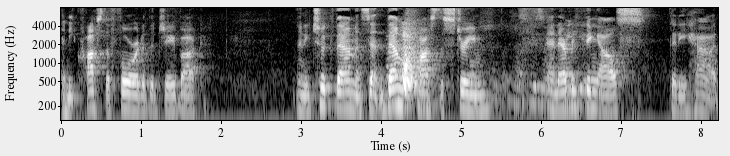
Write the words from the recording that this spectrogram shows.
and he crossed the ford of the Jabbok. And he took them and sent them across the stream and everything else that he had.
